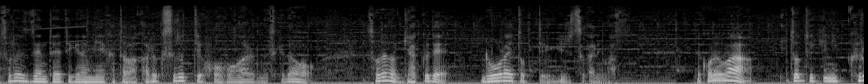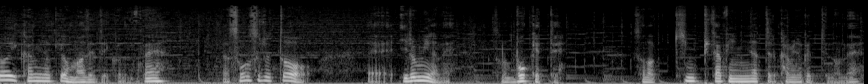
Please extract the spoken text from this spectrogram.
それで全体的な見え方を明るくするっていう方法があるんですけどそれの逆でローライトっていう技術があります。でこれは意図的に黒い髪の毛を混ぜていくんですね。そうすると、えー、色味がねそのボケてその金ピカピンになってる髪の毛っていうのをね、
